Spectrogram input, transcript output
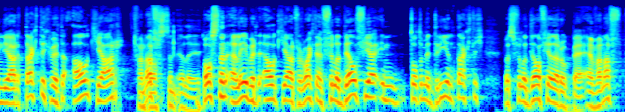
In de jaren 80 werden elk jaar vanaf Boston, LA. Boston LA werd elk jaar verwacht. En Philadelphia in, tot en met 83 was Philadelphia daar ook bij. En vanaf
